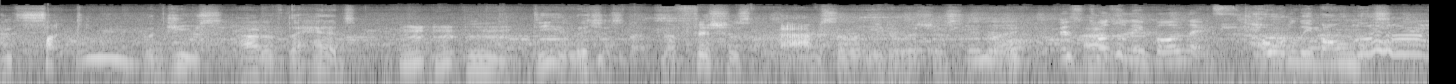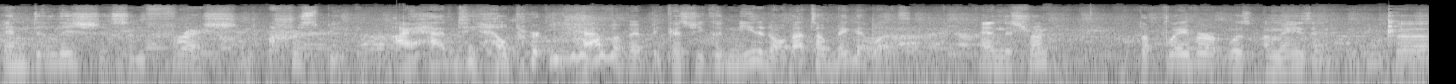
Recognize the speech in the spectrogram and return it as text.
and sucked the juice out of the heads. Mm-mm-mm. Delicious. The fish is absolutely delicious, mm-hmm. right? It's totally boneless. totally boneless mm-hmm. and delicious and fresh and crispy. I had to help her eat half of it because she couldn't eat it all. That's how big it was. And the shrimp, the flavor was amazing. The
